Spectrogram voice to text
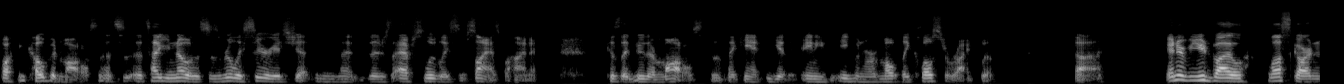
fucking COVID models. That's that's how you know this is really serious shit, and that there's absolutely some science behind it because they do their models that they can't get any even remotely close to right with. Uh, interviewed by Lustgarten,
